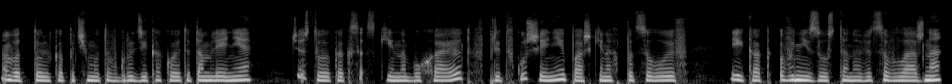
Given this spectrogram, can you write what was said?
Вот только почему-то в груди какое-то томление. Чувствую, как соски набухают в предвкушении Пашкиных поцелуев. И как внизу становится влажно.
